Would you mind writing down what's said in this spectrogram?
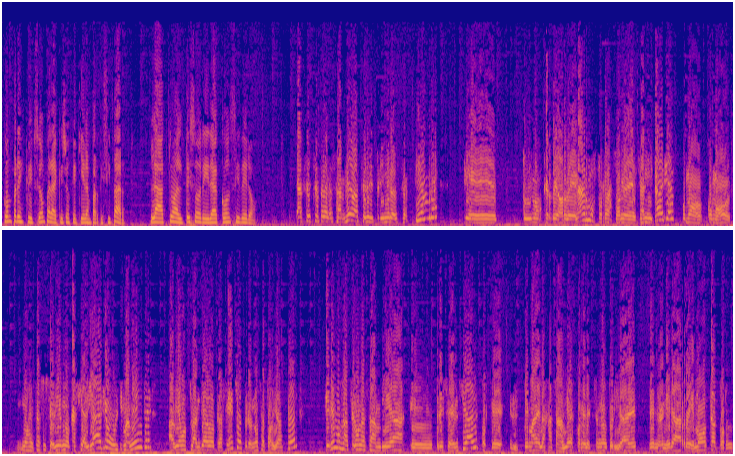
con prescripción para aquellos que quieran participar. La actual tesorera consideró. La fecha para la Asamblea va a ser el primero de septiembre. Tuvimos que reordenarnos por razones sanitarias, como, como nos está sucediendo casi a diario últimamente. Habíamos planteado otra fecha, pero no se podía hacer. Queremos hacer una asamblea eh, presencial porque el tema de las asambleas con elección de autoridades de manera remota por,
